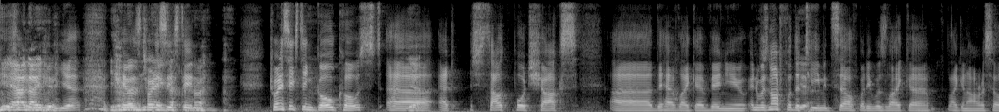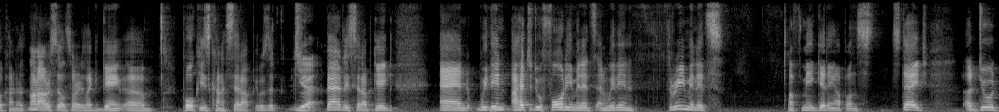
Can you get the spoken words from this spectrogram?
me Yeah, I know. You- yeah. You it was remember- yeah, exactly 2016 right. 2016 Gold Coast uh, Yeah. at Southport Sharks. Uh, they have like a venue, and it was not for the Yeah. team itself, but it was like a like an RSL kind of not RSL, sorry, like a game um, Porky's kind of setup. It was a Yeah. badly set up gig, and within I had to do 40 minutes, and within three minutes of me getting up on stage, a dude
